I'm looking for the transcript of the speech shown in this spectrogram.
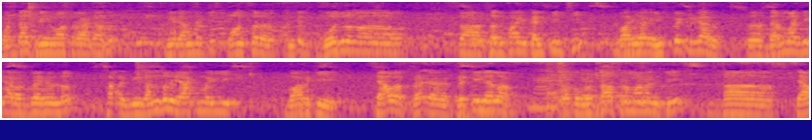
వడ్డా శ్రీనివాసరావు గారు వీరందరికీ స్పాన్సర్ అంటే భోజన సదుపాయం కల్పించి వారి యొక్క ఇన్స్పెక్టర్ గారు ధర్మాజీ గారి ఆధ్వర్యంలో వీళ్ళందరూ ఏకమయ్యి వారికి సేవ ప్ర- ప్రతి నెల ఒక వృద్ధాశ్రమానికి సేవ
